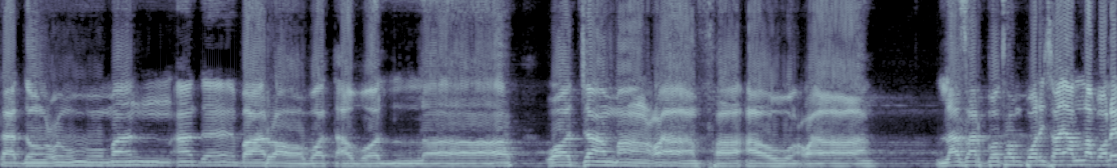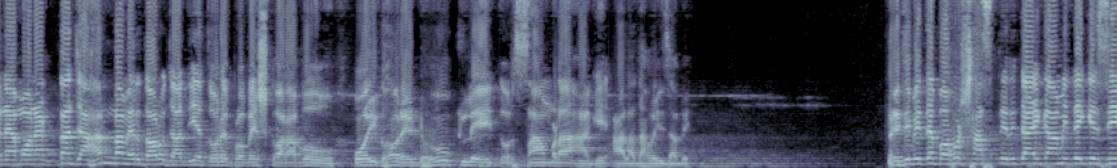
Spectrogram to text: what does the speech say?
তাদউ মান আদবারা ওয়া তাওয়াল্লা, ওয়া জামাআ ফাআওয়া। লাজার প্রথম পরিচয় আল্লাহ বলেন, এমন একটা জাহান নামের দরজা দিয়ে তোরে প্রবেশ করাবো। ওই ঘরে ঢুকলেই তোর চামড়া আগে আলাদা হয়ে যাবে। পৃথিবীতে বহু শাস্তির জায়গা আমি দেখেছি।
